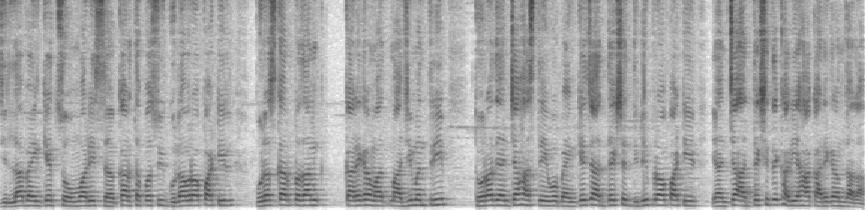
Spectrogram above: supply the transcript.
जिल्हा बँकेत सोमवारी सहकार तपस्वी गुलाबराव पाटील पुरस्कार प्रदान कार्यक्रमात माजी मंत्री थोरात यांच्या हस्ते व बँकेचे अध्यक्ष दिलीपराव पाटील यांच्या अध्यक्षतेखाली हा कार्यक्रम झाला.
